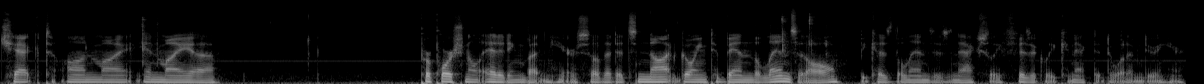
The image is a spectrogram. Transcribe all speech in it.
checked on my in my uh, proportional editing button here so that it's not going to bend the lens at all because the lens isn't actually physically connected to what I'm doing here.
